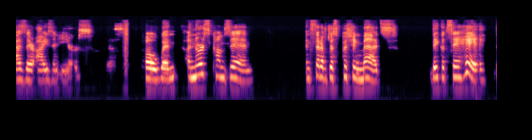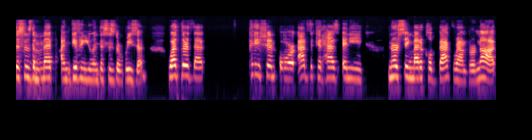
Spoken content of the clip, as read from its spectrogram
as their eyes and ears. Yes. So when a nurse comes in, instead of just pushing meds, they could say, hey, this is the med I'm giving you, and this is the reason. Whether that patient or advocate has any nursing medical background or not,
